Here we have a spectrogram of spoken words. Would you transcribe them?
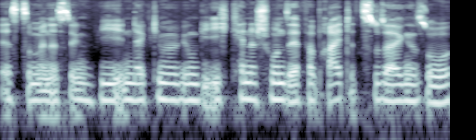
ist zumindest irgendwie in der Klimabewegung, die ich kenne, schon sehr verbreitet zu sagen, so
